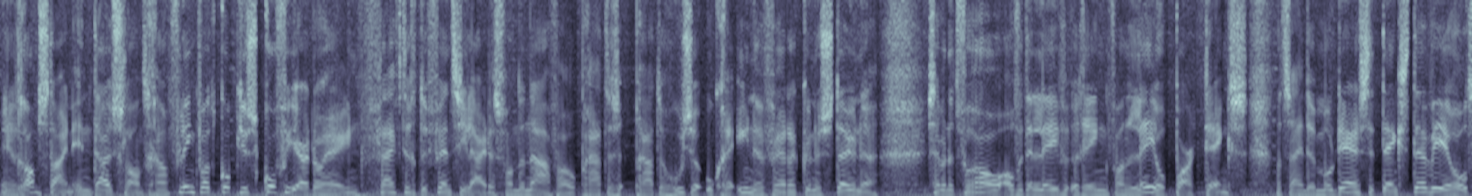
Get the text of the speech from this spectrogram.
In Ramstein in Duitsland gaan flink wat kopjes koffie er doorheen. 50 defensieleiders van de NAVO praten, praten hoe ze Oekraïne verder kunnen steunen. Ze hebben het vooral over de levering van Leopard-tanks. Dat zijn de modernste tanks ter wereld.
